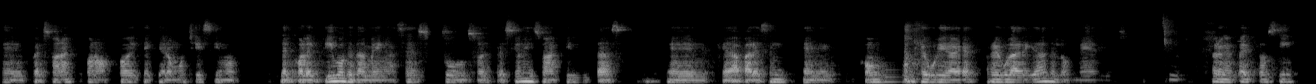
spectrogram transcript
eh, personas que conozco y que quiero muchísimo del colectivo que también hacen sus expresiones y son activistas eh, que aparecen con regularidad, regularidad en los medios. Pero en efecto, sí,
